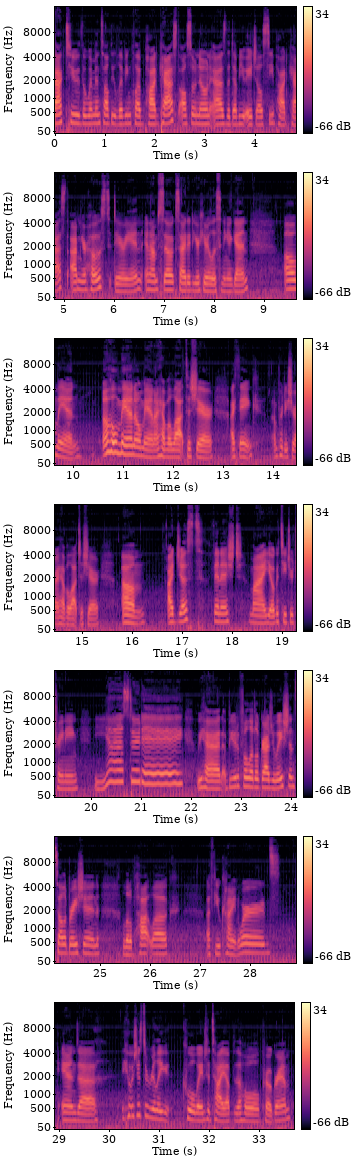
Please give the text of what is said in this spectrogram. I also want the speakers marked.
Speaker 1: back to the Women's Healthy Living Club podcast, also known as the WHLC podcast. I'm your host, Darian, and I'm so excited you're here listening again. Oh man, oh man, oh man, I have a lot to share. I think. I'm pretty sure I have a lot to share. Um, I just finished my yoga teacher training yesterday. We had a beautiful little graduation celebration, a little potluck, a few kind words and uh, it was just a really cool way to tie up the whole program.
